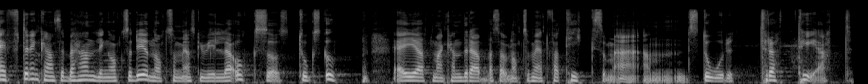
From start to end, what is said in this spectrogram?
efter en cancerbehandling också, det är något som jag skulle vilja också togs upp, är ju att man kan drabbas av något som heter fatik, som är en stor trötthet.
